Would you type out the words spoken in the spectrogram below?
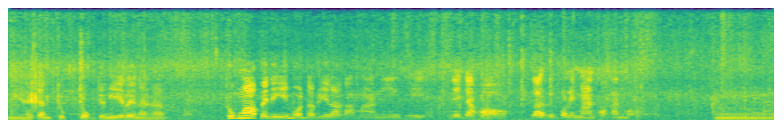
มีให้กันจุก ๆ อย่างนี้เลยนะครับ ทุกหม้อเป็นอย่างนี้หมดนะพี่นะประมาณนี้พี่เนี่ยจะห่อก็คือปริมาณเท่ากันหมดอืม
